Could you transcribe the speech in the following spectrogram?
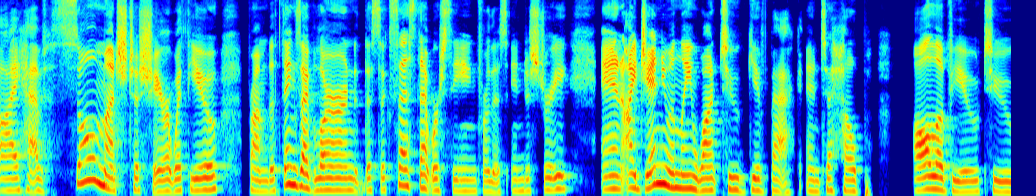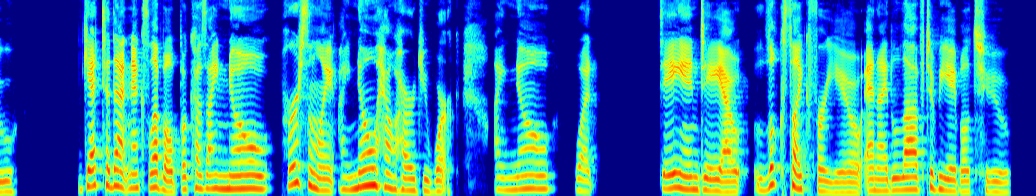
I have so much to share with you from the things I've learned, the success that we're seeing for this industry. And I genuinely want to give back and to help all of you to get to that next level because I know personally, I know how hard you work. I know what day in, day out looks like for you. And I'd love to be able to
